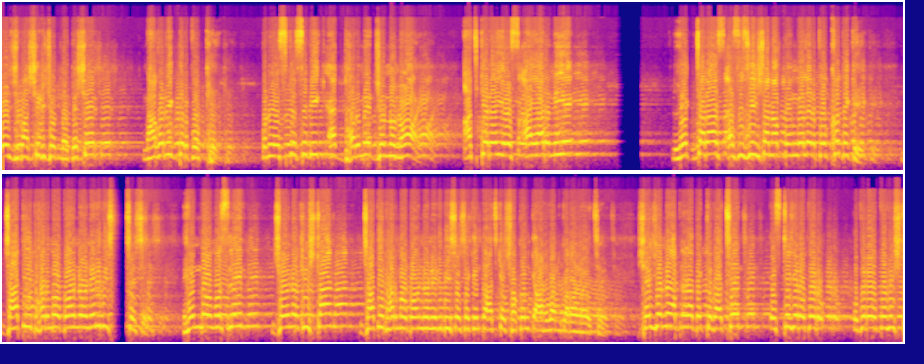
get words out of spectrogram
দেশবাসীর জন্য, দেশের নাগরিকদের পক্ষে। কোনো স্পেসিফিক এক ধর্মের জন্য নয়। আজকের এই এস এসআইআর নিয়ে লেকচারার্স অ্যাসোসিয়েশন অফ বেঙ্গলের পক্ষ থেকে জাতি, ধর্ম, বর্ণ নির্বিশেষে হিন্দু, মুসলিম, জৈন, খ্রিস্টান, জাতি, ধর্ম, বর্ণ নির্বিশেষে কিন্তু আজকে সকলকে আহ্বান করা হয়েছে। সেই জন্য আপনারা দেখতে পাচ্ছেন স্টেজের উপর উপরে উপবিষ্ট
